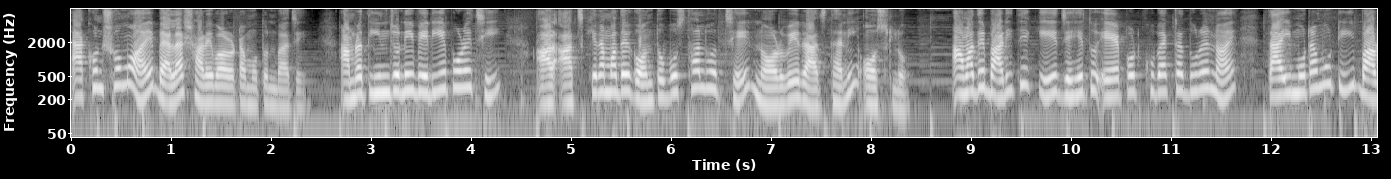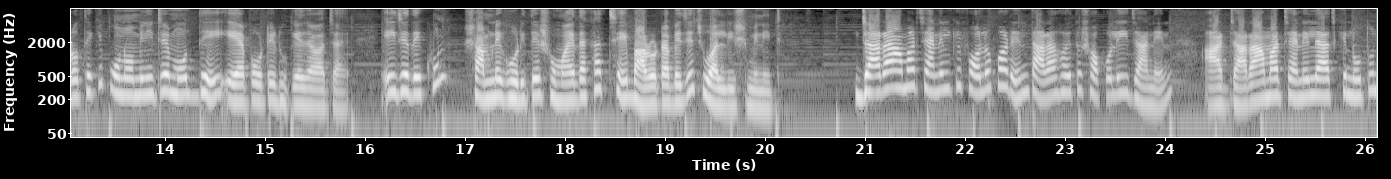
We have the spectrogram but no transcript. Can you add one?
এখন সময় বেলা সাড়ে বারোটা মতন বাজে। আমরা তিনজনেই বেরিয়ে পড়েছি। আর আজকের আমাদের গন্তব্যস্থল হচ্ছে নরওয়ের রাজধানী অসলো। আমাদের বাড়ি থেকে যেহেতু এয়ারপোর্ট খুব একটা দূরে নয়, তাই মোটামুটি বারো থেকে পনেরো মিনিটের মধ্যেই এয়ারপোর্টে ঢুকে যাওয়া যায়। এই যে দেখুন, সামনে ঘড়িতে সময় দেখাচ্ছে বারোটা বেজে চুয়াল্লিশ মিনিট। যারা আমার চ্যানেলকে ফলো করেন, তারা হয়তো সকলেই জানেন, আর যারা আমার চ্যানেলে আজকে নতুন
